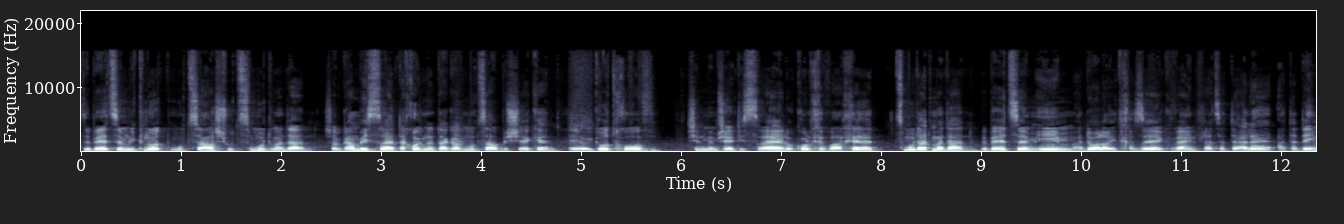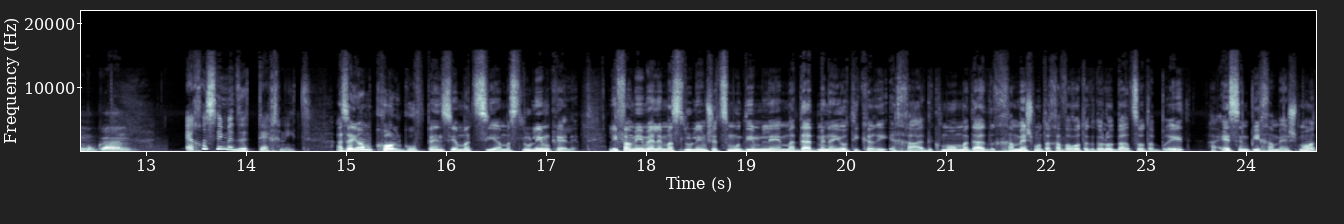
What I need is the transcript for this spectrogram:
זה בעצם לקנות מוצר שהוא צמוד מדד. עכשיו, גם בישראל אתה יכול לקנות אגב מוצר בשקל, אה, או אגרות חוב, של ממשלת ישראל או כל חברה אחרת, צמודת מדד, ובעצם אם הדולר יתחזק והאינפלציה תעלה, אתה די מוגן. איך עושים את זה טכנית? אז היום כל גוף פנסיה מציע מסלולים כאלה. לפעמים אלה מסלולים שצמודים למדד מניות עיקרי אחד, כמו מדד 500 החברות הגדולות בארצות הברית, ה-S&P 500,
